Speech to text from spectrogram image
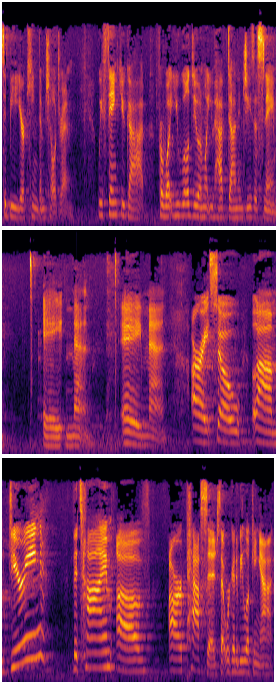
to be your kingdom children. We thank you, God, for what you will do and what you have done in Jesus' name. Amen. Amen. All right, so um, during the time of our passage that we're going to be looking at.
